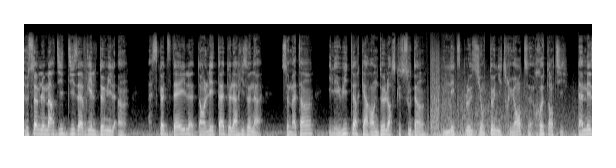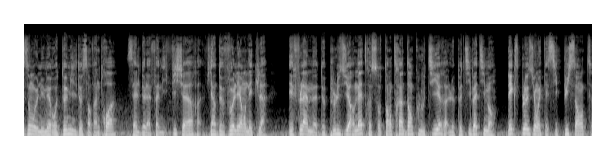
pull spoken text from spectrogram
Nous sommes le mardi 10 avril 2001 Scottsdale, dans l'État de l'Arizona. Ce matin, il est 8h42 lorsque soudain, une explosion tonitruante retentit. La maison au numéro 2223, celle de la famille Fisher, vient de voler en éclats. Des flammes de plusieurs mètres sont en train d'engloutir le petit bâtiment. L'explosion était si puissante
